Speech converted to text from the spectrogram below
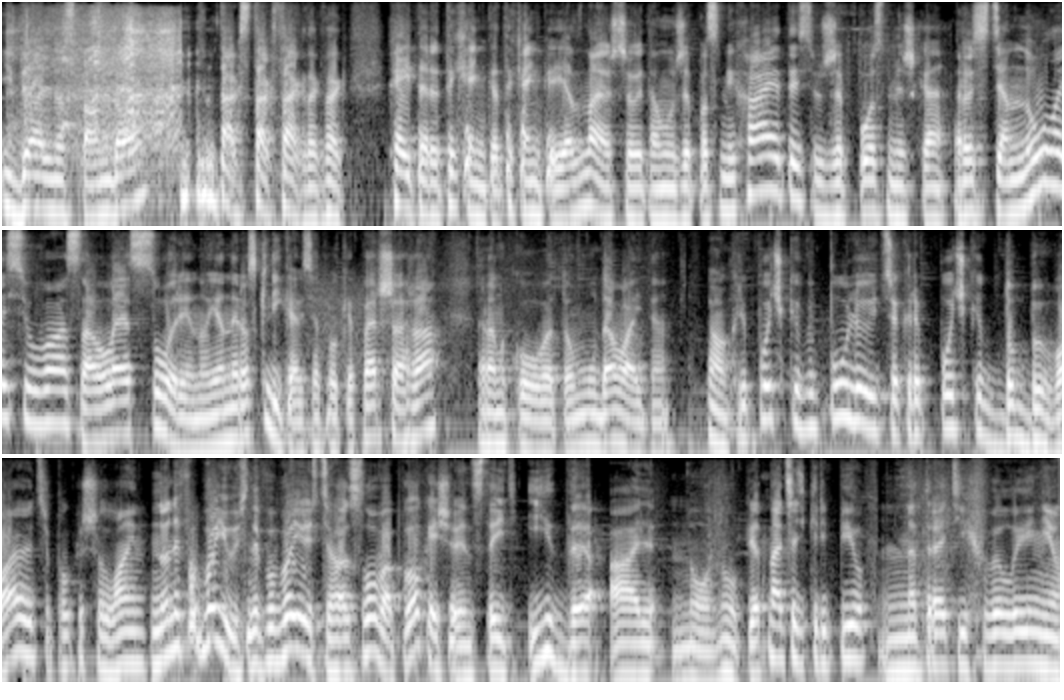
Ідеально стандав. так, так, так, так, так. Хейтери, тихенько, тихенько. Я знаю, що ви там вже посміхаєтесь, вже посмішка розтягнулась у вас, але сорі, ну я не розклікався, поки перша гра ранкова, тому давайте. Так, кріпочки випулюються, кріпочки добиваються, поки що лайн. Ну не побоюсь, не побоюсь цього слова, поки що він стоїть ідеально. Ну, 15 кріпів на третій хвилині.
